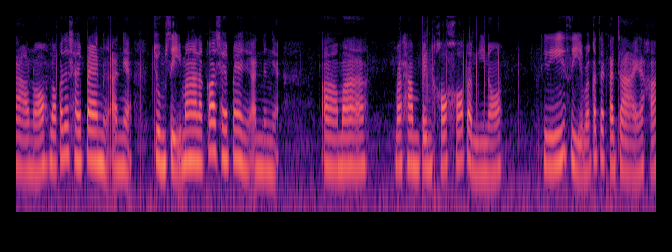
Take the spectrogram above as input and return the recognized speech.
ดาวเนาะเราก็จะใช้แปรงหนึ่งอันเนี่ยจุ่มสีมาแล้วก็ใช้แปรงอีกอันหนึ่งเนี่ยามามาทำเป็นเคาะๆแบบนี้เนาะทีนี้สีมันก็จะกระจายนะคะ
